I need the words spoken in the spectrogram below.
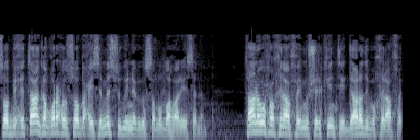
Soo bixitaanka qoraxdu soo baxaysa ma sugin nebigu sala allahu aleyh wasalam taana wuxuu khilaafay mushrikiintii gaaladii buu khilaafay.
